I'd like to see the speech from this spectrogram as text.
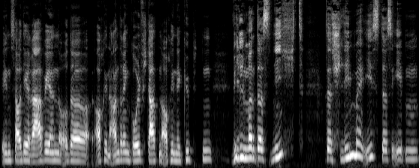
in Saudi-Arabien oder auch in anderen Golfstaaten, auch in Ägypten, will man das nicht. Das Schlimme ist, dass eben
